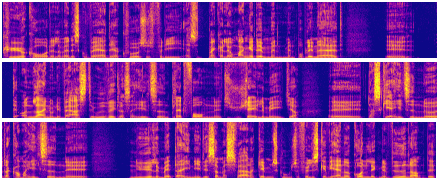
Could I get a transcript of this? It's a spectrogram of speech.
kørekort, eller hvad det skulle være, det her kursus, fordi altså, man kan lave mange af dem, men, men problemet er, at øh, det online univers, det udvikler sig hele tiden. Platformene, de sociale medier, øh, der sker hele tiden noget, der kommer hele tiden øh, nye elementer ind i det, som er svært at gennemskue. Selvfølgelig skal vi have noget grundlæggende viden om det,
